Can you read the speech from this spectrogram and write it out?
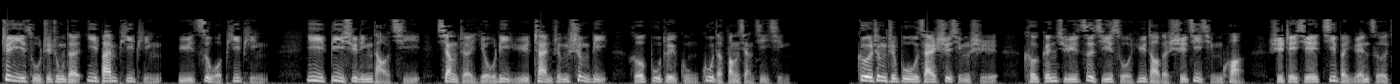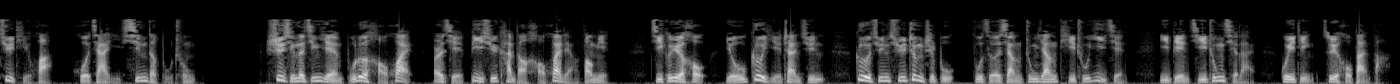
这一组织中的一般批评与自我批评，亦必须领导其向着有利于战争胜利和部队巩固的方向进行。各政治部在试行时，可根据自己所遇到的实际情况，使这些基本原则具体化或加以新的补充。试行的经验不论好坏。而且必须看到好坏两方面。几个月后，由各野战军各军区政治部负责向中央提出意见，以便集中起来规定最后办法。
